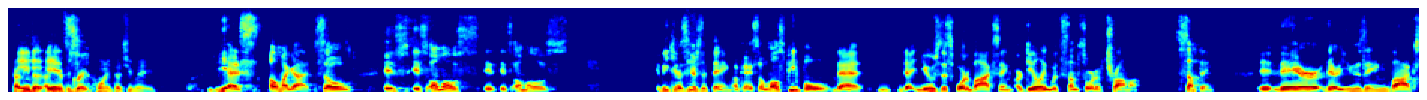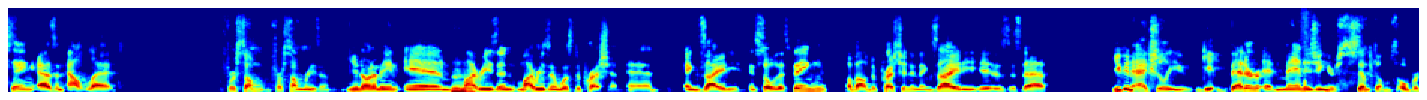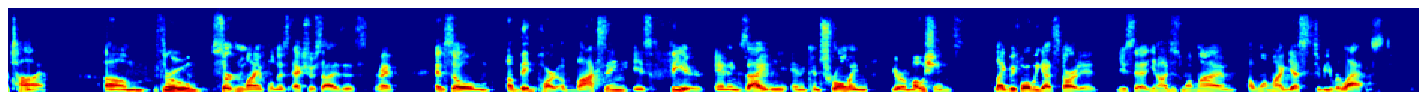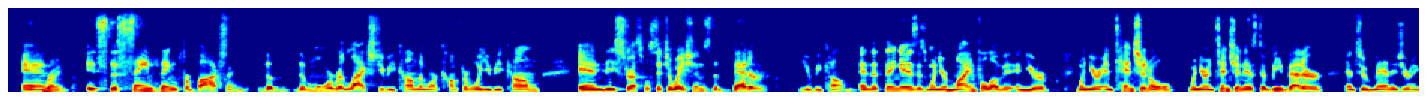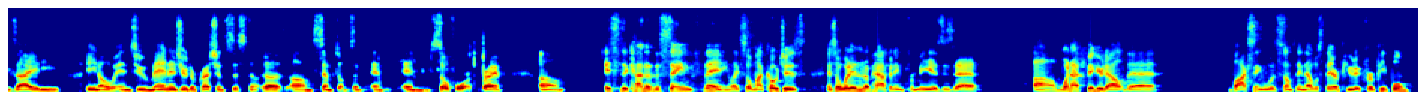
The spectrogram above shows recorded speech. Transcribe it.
i think that i think that's a great point that you made Yes. Oh my God. So it's it's almost it, it's almost because here's the thing. Okay, so most people that that use the sport of boxing are dealing with some sort of trauma, something. It, they're they're using boxing as an outlet for some for some reason. You know what I mean? And Mhm. my reason my reason was depression and anxiety. And so the thing about depression and anxiety is is that you can actually get better at managing your symptoms over time um, through certain mindfulness exercises, right? And so, a big part of boxing is fear and anxiety and controlling your emotions. Like before we got started, you said, you know, I just want my I want my guests to be relaxed, and Right. it's the same thing for boxing. the The more relaxed you become, the more comfortable you become in these stressful situations, the better you become. And the thing is, is when you're mindful of it and you're when you're intentional, when your intention is to be better and to manage your anxiety, you know, and to manage your depression system uh, um, symptoms and and and so forth, right? Um, it's the kind of the same thing. Like so, my coaches, and so what ended up happening for me is is that uh, when I figured out that boxing was something that was therapeutic for people,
